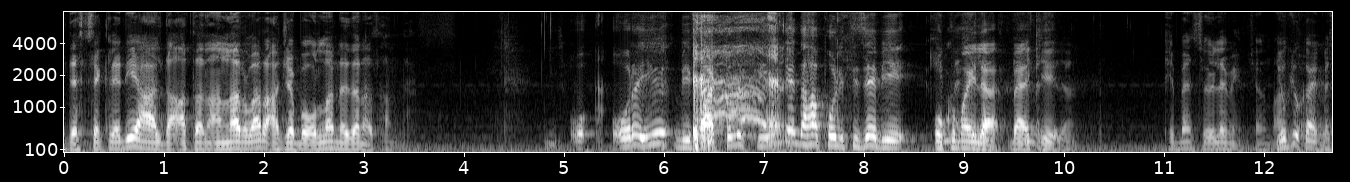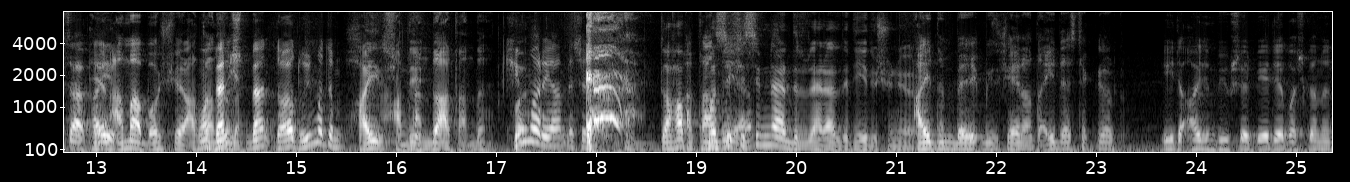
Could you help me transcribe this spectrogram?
Desteklediği halde atananlar var. Acaba onlar neden atandı? o- orayı bir farklılık değil de daha politize bir okumayla belki Mesela. E ben söylemeyeyim canım. Yok yok hayır mesela E, hayır. ama boş ver atandı. Ama ben işte ben daha duymadım. hayır şimdi Atandı atandı. Kim var ya mesela? daha Atandı pasif ya. isimlerdir herhalde diye düşünüyorum. Aydın Bey Büyükşehir adayı destekliyordu. İyi de Aydın Büyükşehir Belediye Başkanı'nın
